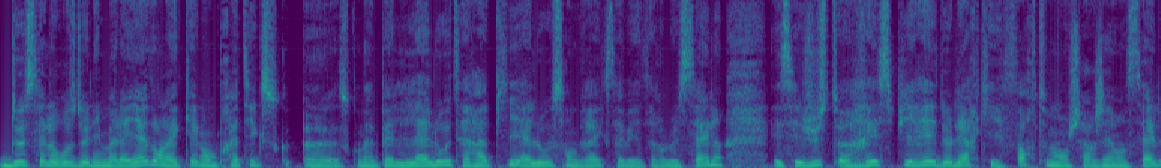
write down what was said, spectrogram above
de sel rose de l'Himalaya dans laquelle on pratique ce, qu'on appelle l'allothérapie. Allo en grec, ça veut dire le sel. Et c'est juste respirer de l'air qui est fortement chargé en sel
